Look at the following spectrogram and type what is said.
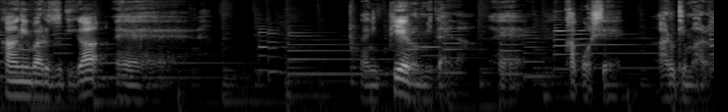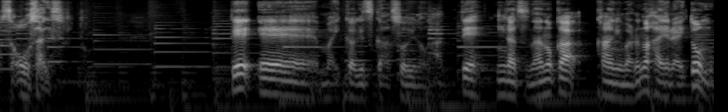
カーニバル好きが、えー、何、ピエロみたいな、えー、格好して歩き回る、大騒ぎすると。で、えーまあ、1ヶ月間そういうのがあって、2月7日、カーニバルのハイライトを迎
